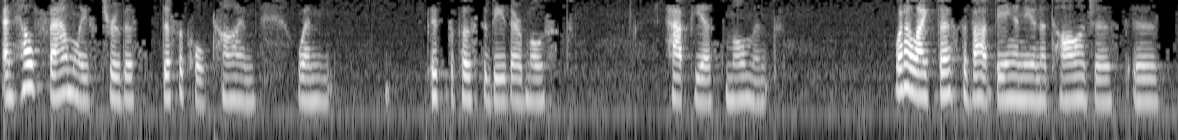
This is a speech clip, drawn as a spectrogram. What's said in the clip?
and help families through this difficult time when it's supposed to be their most happiest moment. What I like best about being a neonatologist is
